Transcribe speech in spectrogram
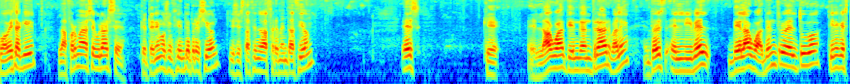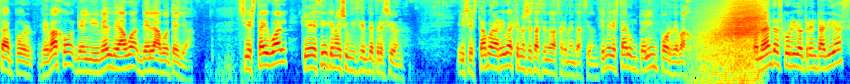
Como veis aquí, la forma de asegurarse que tenemos suficiente presión y se está haciendo la fermentación es que el agua tiende a entrar, ¿vale? Entonces el nivel del agua dentro del tubo tiene que estar por debajo del nivel de agua de la botella. Si está igual, quiere decir que no hay suficiente presión. Y si está por arriba es que no se está haciendo la fermentación. Tiene que estar un pelín por debajo. Cuando han transcurrido 30 días,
